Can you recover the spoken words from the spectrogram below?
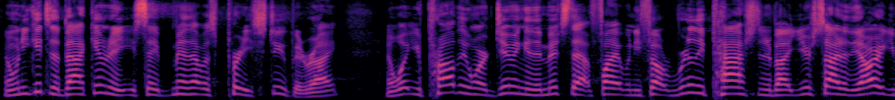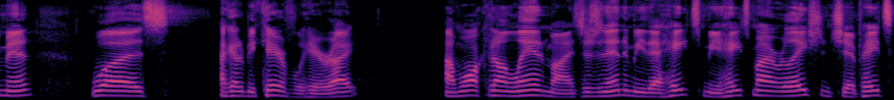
And when you get to the back end of it, you say, man, that was pretty stupid, right? And what you probably weren't doing in the midst of that fight when you felt really passionate about your side of the argument was, I got to be careful here, right? I'm walking on landmines. There's an enemy that hates me, hates my relationship, hates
